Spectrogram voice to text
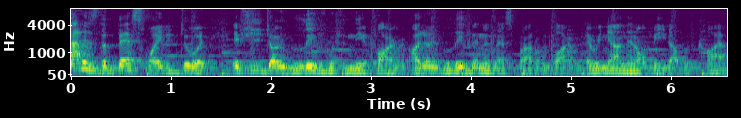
that is the best way to do it if you don't live within the environment. I don't live in an Esperanto environment. Every now and then I'll meet up with Kaya.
